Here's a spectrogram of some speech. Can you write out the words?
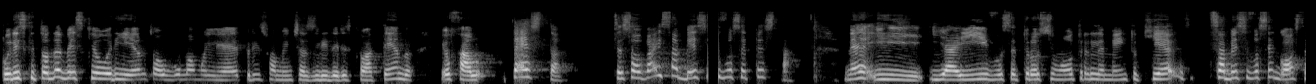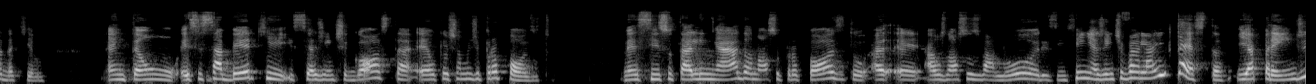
Por isso que toda vez que eu oriento alguma mulher, principalmente as líderes que eu atendo, eu falo: testa, você só vai saber se você testar, né? E, e aí você trouxe um outro elemento que é saber se você gosta daquilo. Então, esse saber que se a gente gosta é o que eu chamo de propósito. Né? Se isso está alinhado ao nosso propósito, é, aos nossos valores, enfim, a gente vai lá e testa, e aprende,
